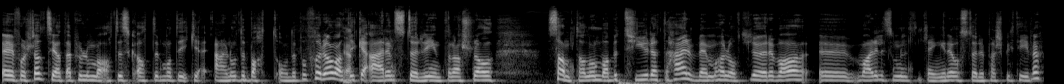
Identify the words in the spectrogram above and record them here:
jeg vil fortsatt si at det er problematisk at det måte ikke er noe debatt om det på forhånd. At Ja. det ikke er en større internasjonal samtale om hva betyr dette her, hvem har lov til å gjøre hva, uh, hva er det liksom lengre og større perspektivet.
